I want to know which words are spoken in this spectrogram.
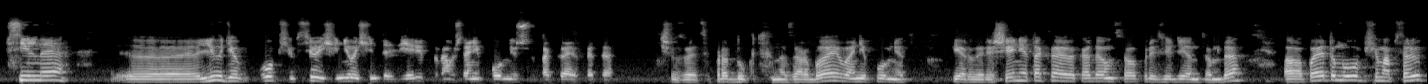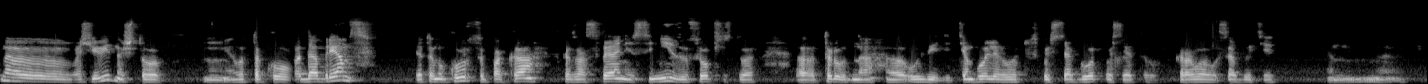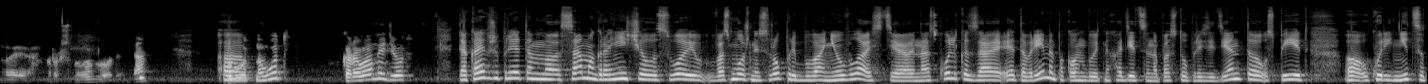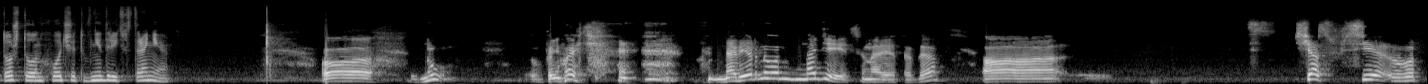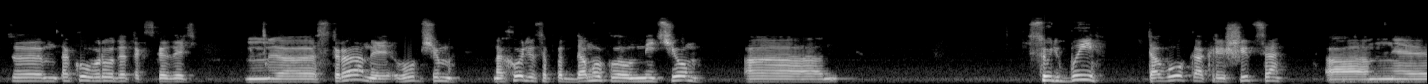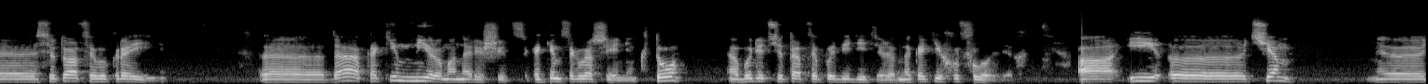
сильное, Э, люди, в общем, все еще не очень-то верят, потому что они помнят, что Такаев – это, что называется, продукт Назарбаева, они помнят первое решение Такаева, когда он стал президентом, да. А, поэтому, в общем, абсолютно очевидно, что вот такого одобрямс этому курсу пока в Казахстане снизу с общества э, трудно э, увидеть. Тем более вот спустя год после этого кровавого события января прошлого года, да. А... Вот, ну вот, караван идет. Такаев же при этом э, сам ограничил свой возможный срок пребывания у власти. Насколько за это время, пока он будет находиться на посту президента, успеет укорениться то, что он хочет внедрить в стране? Uh, ну, понимаете, наверное, он надеется на это, да. Uh, сейчас все вот э, такого рода, так сказать, Э, страны, в общем, находятся под домокловым мечом а, судьбы того, как решится а, э, ситуация в Украине. Э, да, каким миром она решится, каким соглашением, кто будет считаться победителем, на каких условиях. А, и чем,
